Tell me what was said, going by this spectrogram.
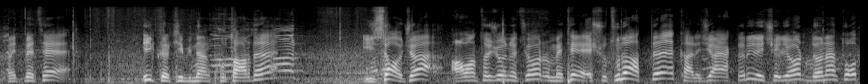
Mehmet Mete ilk rakibinden kurtardı. İsa Hoca avantajı yönetiyor. Mete şutunu attı. Kaleci ayaklarıyla çeliyor. Dönen top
